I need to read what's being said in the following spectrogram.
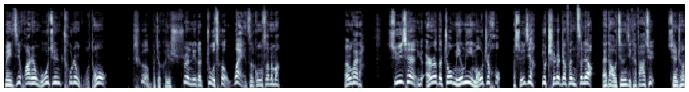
美籍华人吴军出任股东，这不就可以顺利的注册外资公司了吗？很快的，徐倩与儿子周明密谋之后。随即啊，又持着这份资料来到经济开发区，宣称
